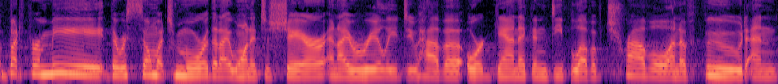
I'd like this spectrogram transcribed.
But for me, there was so much more that I wanted to share, and I really do have an organic and deep love of travel and of food and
